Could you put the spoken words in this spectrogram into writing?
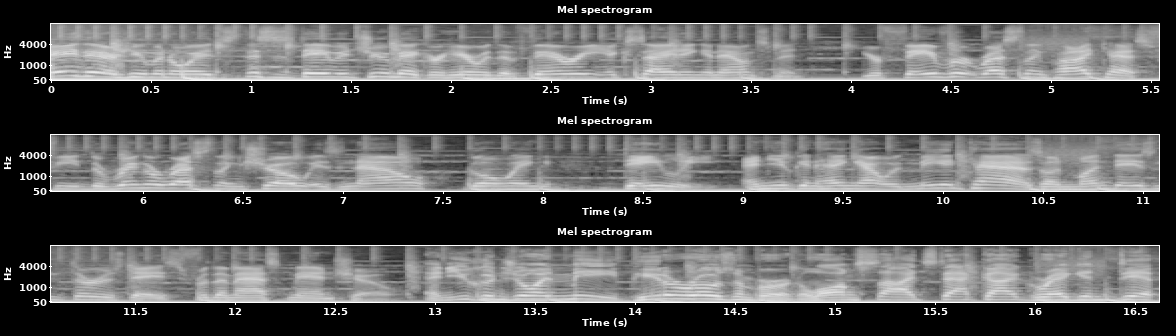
Hey there, humanoids. This is David Shoemaker here with a very exciting announcement. Your favorite wrestling podcast feed, The Ringer Wrestling Show, is now going daily. And you can hang out with me and Kaz on Mondays and Thursdays for The Masked Man Show. And you can join me, Peter Rosenberg, alongside Stat Guy Greg and Dip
